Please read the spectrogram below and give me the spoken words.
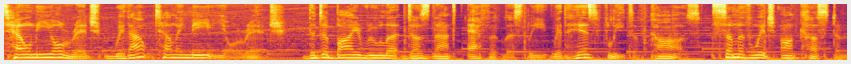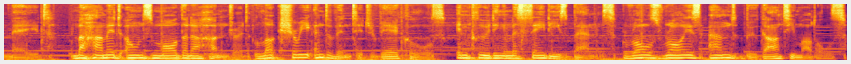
Tell me you're rich without telling me you're rich. The Dubai ruler does that effortlessly with his fleet of cars, some of which are custom made. Mohammed owns more than a hundred luxury and vintage vehicles, including Mercedes-Benz, Rolls-Royce and Bugatti models.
